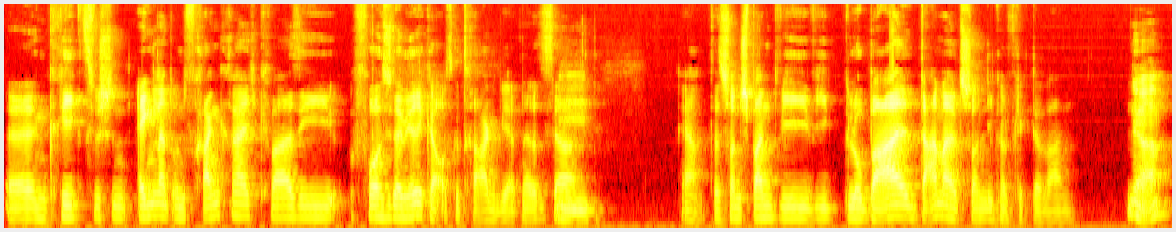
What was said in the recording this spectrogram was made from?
äh, ein Krieg zwischen England und Frankreich quasi vor Südamerika ausgetragen wird. Ne? Das ist ja, mhm. ja, das ist schon spannend, wie, wie global damals schon die Konflikte waren. Ja.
